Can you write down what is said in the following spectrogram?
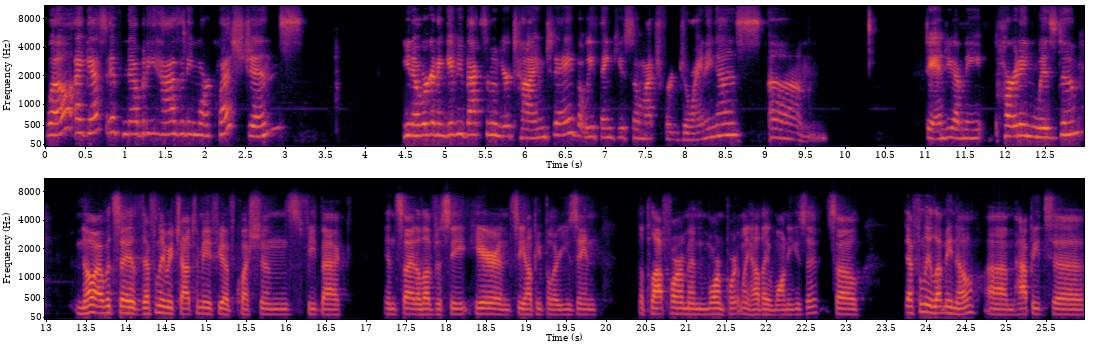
Well, I guess if nobody has any more questions, you know, we're going to give you back some of your time today, but we thank you so much for joining us. Um, Dan, do you have any parting wisdom? No, I would say definitely reach out to me if you have questions, feedback, insight. I love to see, hear, and see how people are using the platform, and more importantly, how they want to use it. So definitely let me know. I'm happy to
